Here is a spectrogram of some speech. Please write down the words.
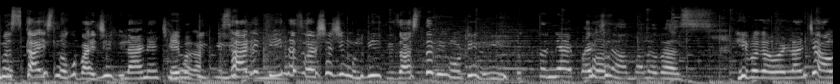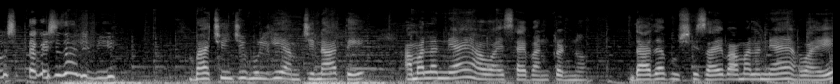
बस काहीच नको पाहिजे. लाण्याची हे साडेतीनच वर्षाची मुलगी ती जास्त बी मोठी नाही. फक्त न्याय पाहिजे आम्हाला बस. ही बघा वडिलांची आवश्यकता कशी झालेली? भाचींची मुलगी आमची नात आम्हाला न्याय हवा आहे साहेबांकडनं. दादा भुसे साहेब आम्हाला न्याय हवा आहे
